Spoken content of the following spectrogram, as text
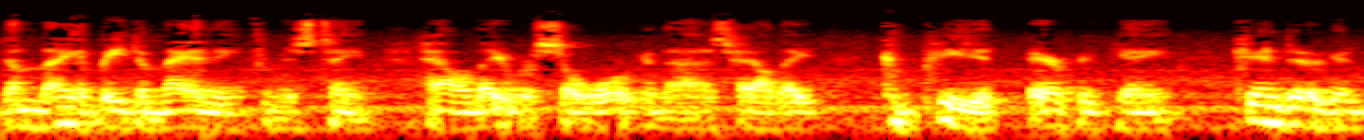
demand, be demanding from his team, how they were so organized, how they competed every game. Ken Dugan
